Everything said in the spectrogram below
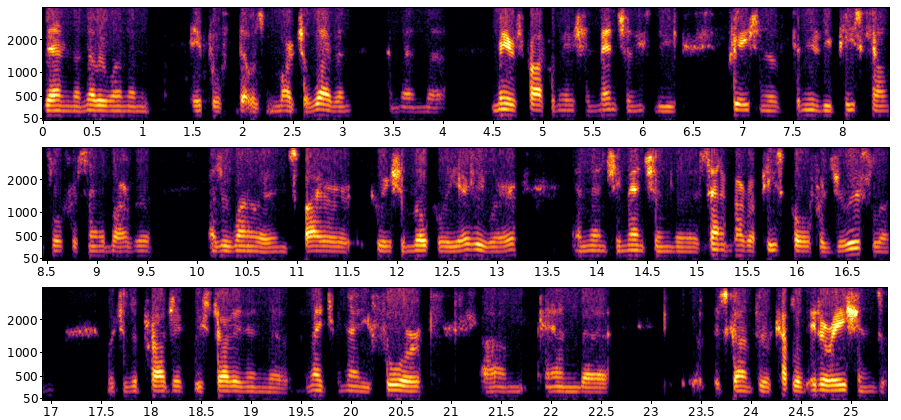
then another one on April, that was March 11th, and then the mayor's proclamation mentions the creation of Community Peace Council for Santa Barbara, as we want to inspire creation locally everywhere. And then she mentioned the Santa Barbara Peace Pole for Jerusalem, which is a project we started in uh, 1994, um, and uh, it's gone through a couple of iterations of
